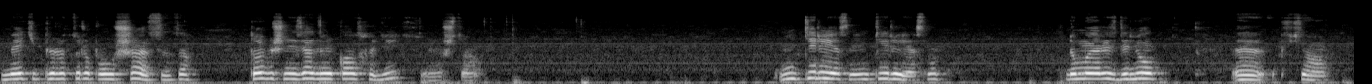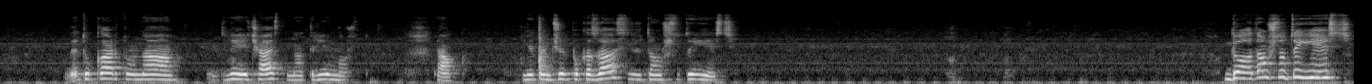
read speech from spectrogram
у меня температура повышается. Это, то бишь, нельзя далеко отходить или что? Интересно, интересно. Думаю, разделю э, все эту карту на две части на три, может. Так, мне там что-то показалось, или там что-то есть? Да, там что-то есть.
